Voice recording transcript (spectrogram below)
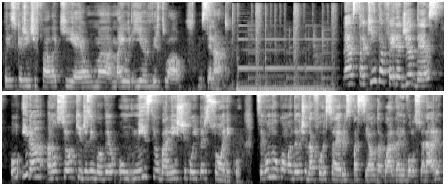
Por isso que a gente fala que é uma maioria virtual no Senado. Nesta quinta-feira, dia 10, o Irã anunciou que desenvolveu um míssil balístico hipersônico. Segundo o comandante da Força Aeroespacial da Guarda Revolucionária,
